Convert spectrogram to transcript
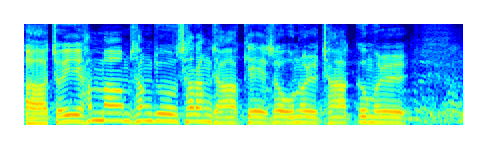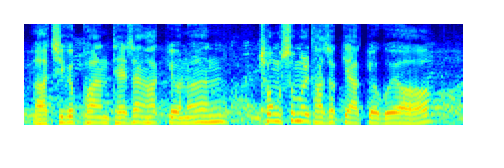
아, 저희 한마음 상주 사랑 장학회에서 오늘 장학금을 아, 지급한 대상 학교는 총 25개 학교고요.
